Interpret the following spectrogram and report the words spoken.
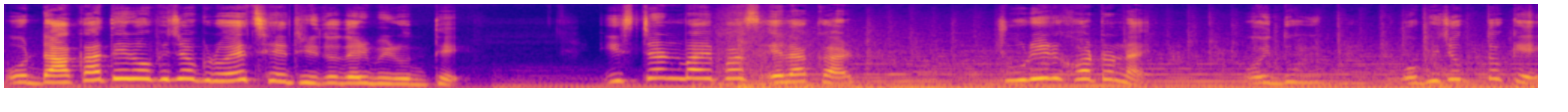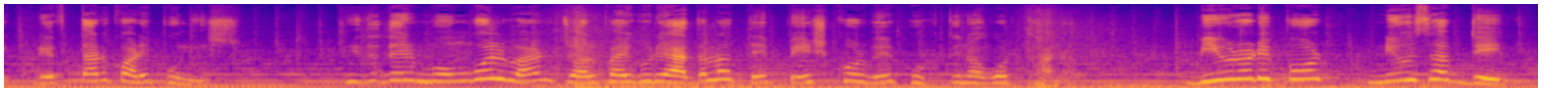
ও ডাকাতির অভিযোগ রয়েছে ধৃতদের বিরুদ্ধে। ইস্টার্ন বাইপাস এলাকার চুরির ঘটনায় ওই দুই অভিযুক্তকে গ্রেফতার করে পুলিশ। ধৃতদের মঙ্গলবার জলপাইগুড়ি আদালতে পেশ করবে ভক্তিনগর থানা। bureau report news of daily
